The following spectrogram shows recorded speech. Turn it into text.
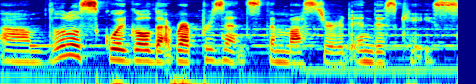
um, the little squiggle that represents the mustard in this case.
